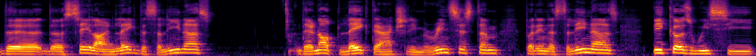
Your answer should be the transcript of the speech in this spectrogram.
the, the saline lake, the salinas. They're not lake, they're actually marine system, but in the salinas, because we see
